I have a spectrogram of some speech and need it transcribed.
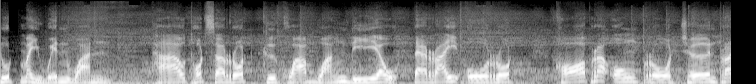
นุษย์ไม่เว้นวันเท้าทศรถคือความหวังเดียว แต่ไร้โอรส ขอพระองค์โปรดเชิญพระ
